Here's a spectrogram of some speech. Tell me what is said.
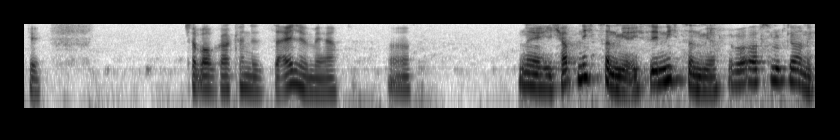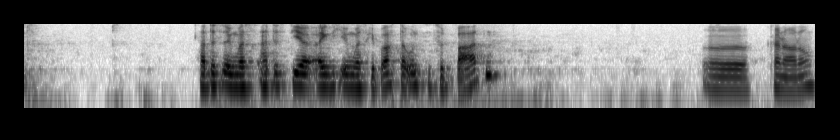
Okay. Ich habe auch gar keine Seile mehr. Äh, Nee, ich habe nichts an mir. Ich sehe nichts an mir. Aber absolut gar nichts. Hat es irgendwas, hat es dir eigentlich irgendwas gebracht, da unten zu baden? äh, keine Ahnung.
